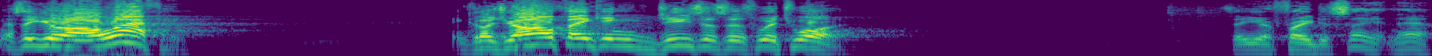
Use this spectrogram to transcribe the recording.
I said, You're all laughing. Because you're all thinking Jesus is which one? So you're afraid to say it now.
